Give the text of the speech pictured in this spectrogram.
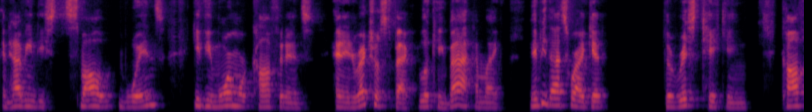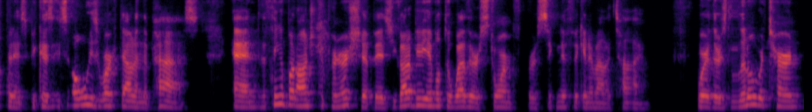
and having these small wins give you more and more confidence. And in retrospect, looking back, I'm like, maybe that's where I get the risk-taking confidence because it's always worked out in the past. And the thing about entrepreneurship is you got to be able to weather a storm for a significant amount of time where there's little return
